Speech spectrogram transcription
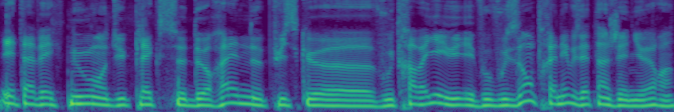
est avec nous en duplex de Rennes, puisque euh, vous travaillez et vous vous entraînez, vous êtes ingénieur. Hein.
